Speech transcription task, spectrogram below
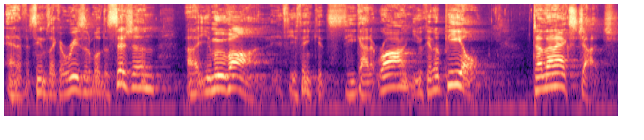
And if it seems like a reasonable decision, uh, you move on. If you think it's, he got it wrong, you can appeal to the next judge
